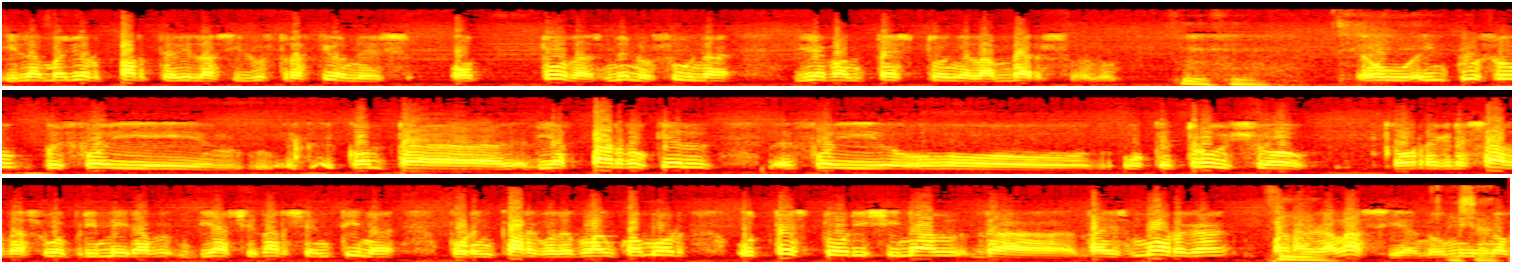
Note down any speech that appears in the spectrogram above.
y la mayor parte de las ilustraciones, o todas menos una, llevan texto en el anverso. ¿no? Uh -huh. ou incluso pois foi eh, conta Díaz Pardo que el eh, foi o, o que trouxo ao regresar da súa primeira viaxe da Argentina por encargo de Blanco Amor, o texto original da, da Esmorga para mm. Galaxia, no Exacto.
